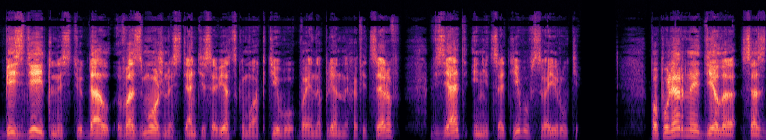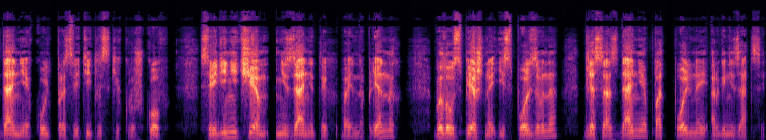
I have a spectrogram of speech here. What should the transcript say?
бездеятельностью дал возможность антисоветскому активу военнопленных офицеров взять инициативу в свои руки. Популярное дело создания культ просветительских кружков среди ничем не занятых военнопленных было успешно использовано для создания подпольной организации.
